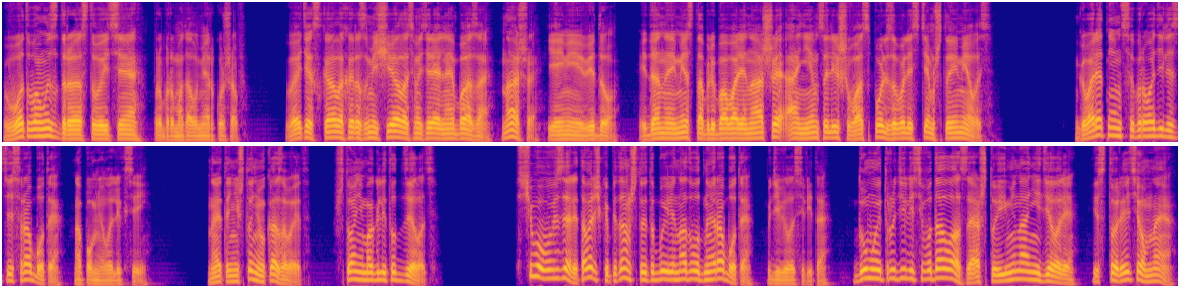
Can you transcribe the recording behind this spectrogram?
«Вот вам и здравствуйте», — пробормотал Меркушев. «В этих скалах и размещалась материальная база. Наша, я имею в виду. И данное место облюбовали наши, а немцы лишь воспользовались тем, что имелось». «Говорят, немцы проводили здесь работы», — напомнил Алексей. «На это ничто не указывает. Что они могли тут делать?» «С чего вы взяли, товарищ капитан, что это были надводные работы?» — удивилась Рита. «Думаю, трудились водолазы, а что именно они делали? История темная».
